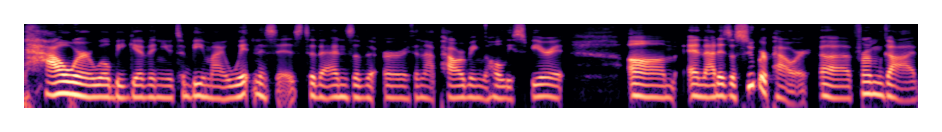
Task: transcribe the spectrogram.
power will be given you to be my witnesses to the ends of the earth and that power being the holy spirit um and that is a superpower uh from god.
